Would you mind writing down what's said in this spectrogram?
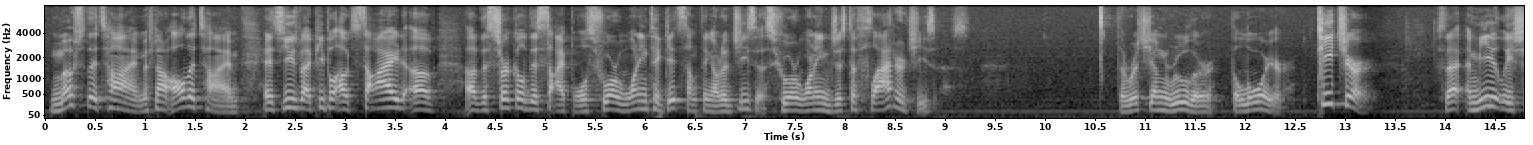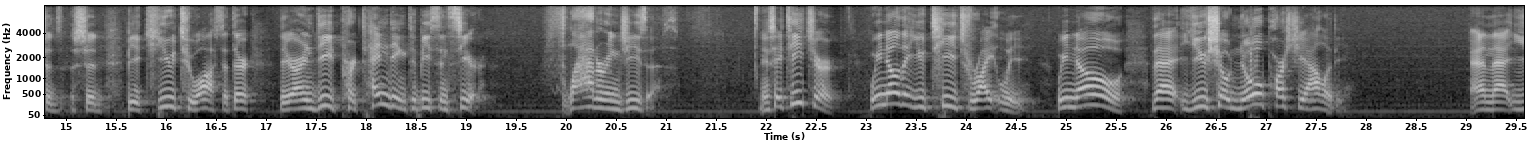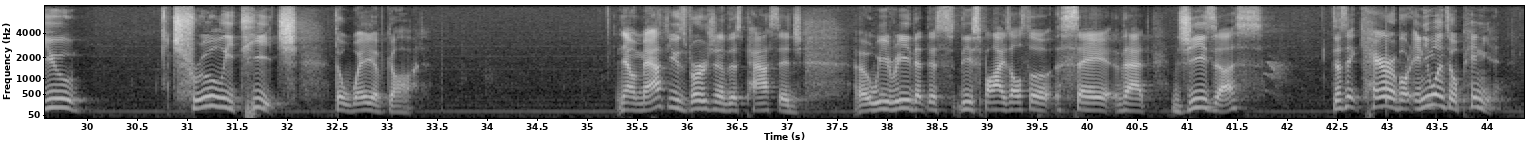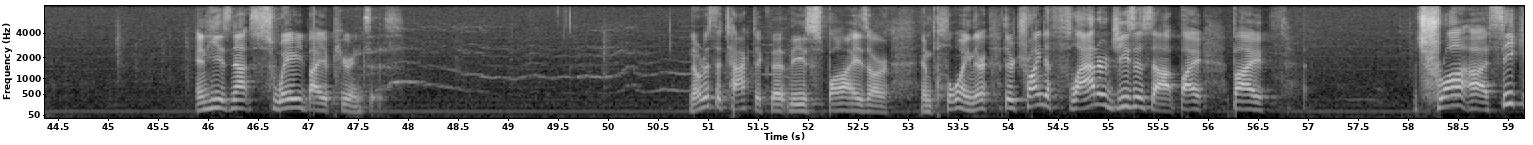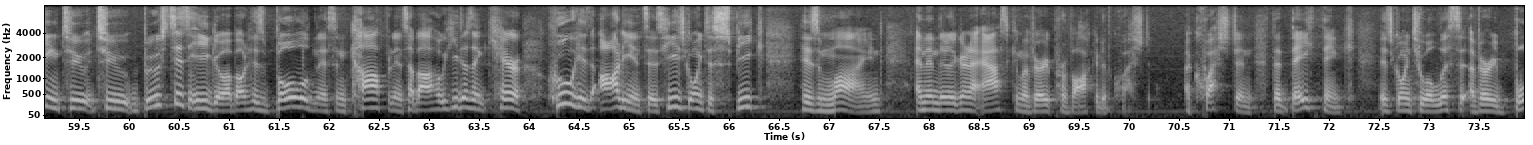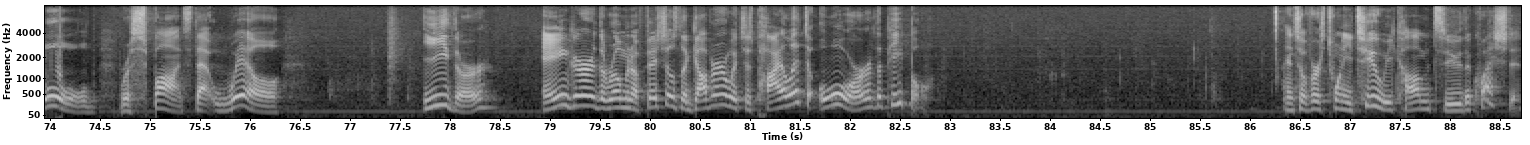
most of the time, if not all the time, it's used by people outside of, the circle of disciples who are wanting to get something out of Jesus, who are wanting just to flatter Jesus. The rich young ruler, the lawyer, teacher. So that immediately should, should be a cue to us that they're, they are indeed pretending to be sincere, flattering Jesus. And say, Teacher, we know that you teach rightly. We know that you show no partiality and that you truly teach the way of God. Now, Matthew's version of this passage, uh, we read that this, these spies also say that Jesus doesn't care about anyone's opinion, and he is not swayed by appearances. Notice the tactic that these spies are employing. They're, they're trying to flatter Jesus up by, by try, uh, seeking to, to boost his ego about his boldness and confidence, about how he doesn't care who his audience is. He's going to speak his mind, and then they're going to ask him a very provocative question. A question that they think is going to elicit a very bold response that will either anger the Roman officials, the governor, which is Pilate, or the people. And so, verse 22, we come to the question.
